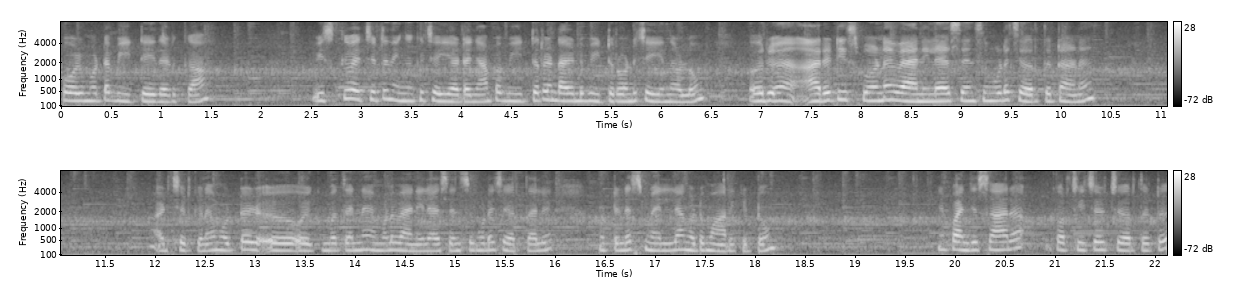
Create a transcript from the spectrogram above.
കോഴിമുട്ട ബീറ്റ് ചെയ്തെടുക്കുക വിസ്ക് വെച്ചിട്ട് നിങ്ങൾക്ക് ചെയ്യാട്ടെ. ഞാൻ ഇപ്പോൾ ബീറ്റർ ഉണ്ടായതുകൊണ്ട് ബീറ്റർ കൊണ്ട് ചെയ്യുന്നുള്ളൂ. ഒരു അര ടീസ്പൂണ് വാനില എസൻസും കൂടെ ചേർത്തിട്ടാണ് അടിച്ചെടുക്കണത് മുട്ട ഒഴിക്കുമ്പോൾ തന്നെ നമ്മൾ വാനില എസൻസും കൂടെ ചേർത്താൽ മുട്ടിന്റെ സ്മെല്ല് അങ്ങോട്ട് മാറിക്കിട്ടും. ഇനി പഞ്ചസാര കുറച്ച് ചേർത്തിട്ട്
